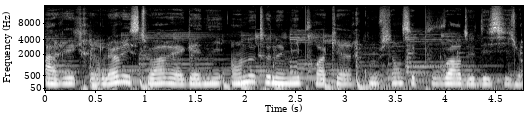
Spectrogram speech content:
à réécrire leur histoire et à gagner en autonomie pour acquérir confiance et pouvoir de décision.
